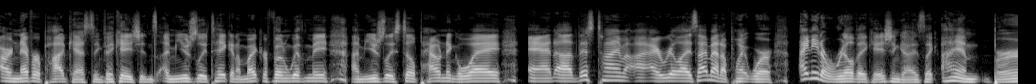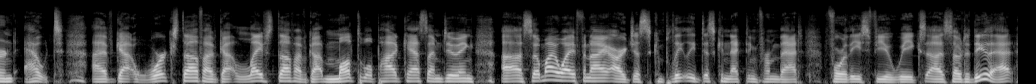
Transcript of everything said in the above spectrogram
are never podcasting vacations. I'm usually usually taking a microphone with me. I'm usually still pounding away. And uh, this time I, I realize I'm at a point where I need a real vacation, guys. Like I am burned out. I've got work stuff, I've got life stuff, I've got multiple podcasts I'm doing. Uh, so my wife and I are just completely disconnecting from that for these few weeks. Uh, so to do that,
